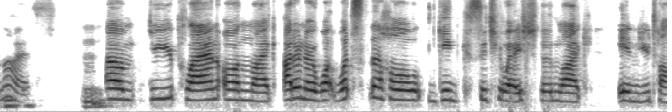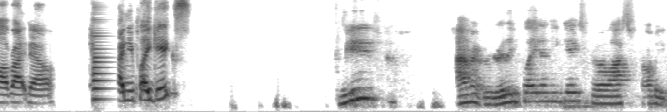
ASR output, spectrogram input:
nice. Mm. Um, do you plan on like I don't know what what's the whole gig situation like in Utah right now? Can you play gigs? We haven't really played any gigs for the last probably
